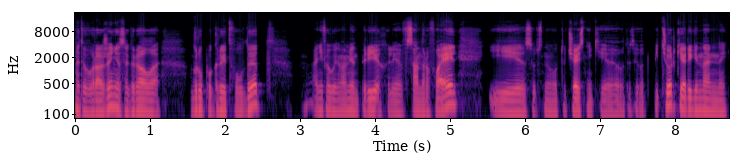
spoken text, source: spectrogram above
этого выражения сыграла группа Grateful Dead, Они в какой-то момент переехали в Сан-Рафаэль, и, собственно, вот участники вот этой вот пятерки оригинальной,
